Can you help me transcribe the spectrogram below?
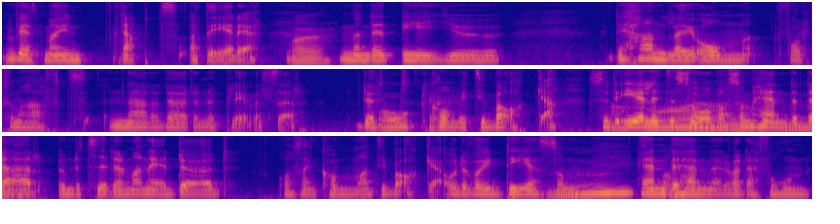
vet man ju knappt att det är det. Nej. Men det är ju, det handlar ju om folk som har haft nära döden upplevelser. Dött, Okej. kommit tillbaka. Så det är lite så vad som ja, händer mm. där under tiden man är död och sen kommer man tillbaka. Och det var ju det som Mm, hände henne, det var därför hon,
